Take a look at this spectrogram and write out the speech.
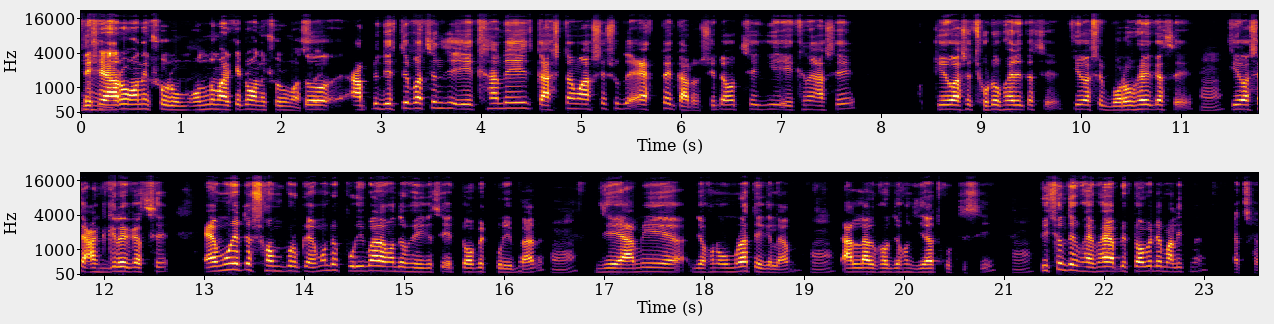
দেশে আরও অনেক শোরুম অন্য মার্কেটে অনেক শোরুম আছে। তো আপনি দেখতে পাচ্ছেন যে এখানে কাস্টমার আসে শুধু একটাই কারণ সেটা হচ্ছে গিয়ে এখানে আসে কেউ আসে ছোট ভাইয়ের কাছে কেউ আসে বড় ভাইয়ের কাছে। কেউ আসে আঙ্কেলের কাছে। এমন একটা সম্পর্ক এমন একটা পরিবার আমাদের হয়ে গেছে টবেট পরিবার যে আমি যখন উমরাতে গেলাম আল্লাহর ঘর যখন জিয়ারত করতেছি পিছন থেকে ভাই ভাই আপনি টবেটের মালিক না? আচ্ছা।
